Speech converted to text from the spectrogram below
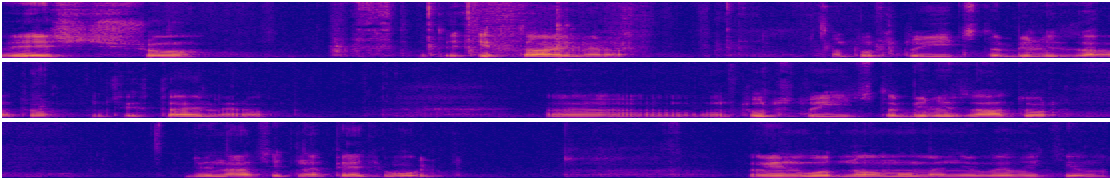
вещь, що в таких таймерах. А тут стоїть стабілізатор цих таймерах. Е, Тут стоїть стабілізатор 12 на 5 вольт. Він в одному в мене вилетів.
